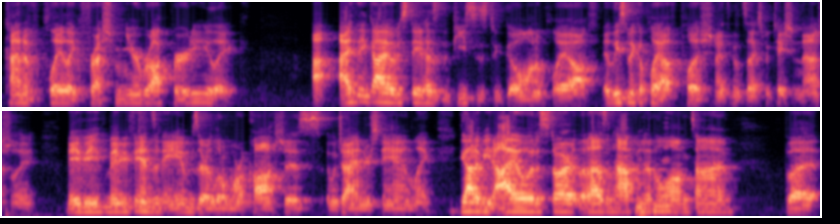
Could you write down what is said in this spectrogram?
kind of play like freshman year Brock Purdy, like I, I think Iowa State has the pieces to go on a playoff, at least make a playoff push, and I think that's the expectation nationally. Maybe maybe fans in Ames are a little more cautious, which I understand. Like you got to beat Iowa to start. That hasn't happened mm-hmm. in a mm-hmm. long time. But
